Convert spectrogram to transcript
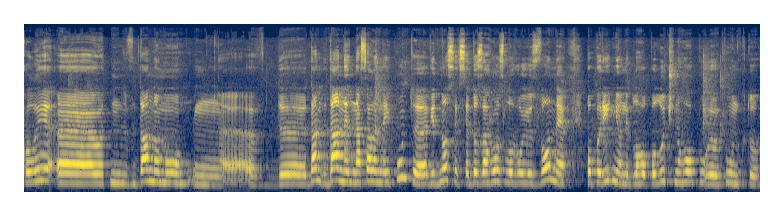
коли е, в даному е, дан, даний населений пункт е, відносився до загрозливої зони попереднього неблагополучного е, пункту.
